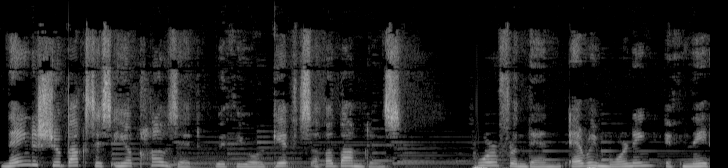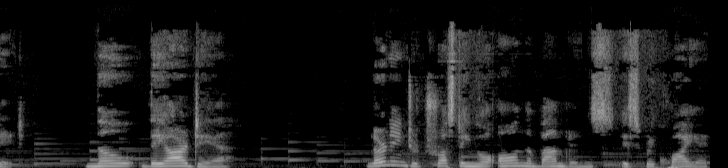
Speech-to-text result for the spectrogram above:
Name the shoeboxes in your closet with your gifts of abundance. Pour from them every morning if needed. Know they are there. Learning to trust in your own abundance is required.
